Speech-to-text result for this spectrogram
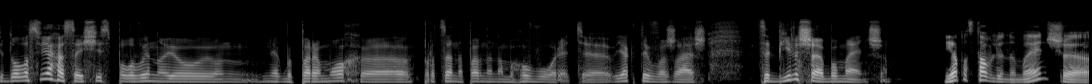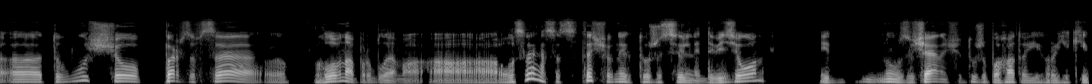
і до Лас-Вегаса, і 6,5 якби, перемог е, про це, напевне, нам говорять. Е, як ти вважаєш, це більше або менше? Я поставлю не менше, тому що, перш за все, головна проблема Лас-Вегаса це те, що в них дуже сильний дивізіон. І, ну, звичайно, що дуже багато ігор, які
